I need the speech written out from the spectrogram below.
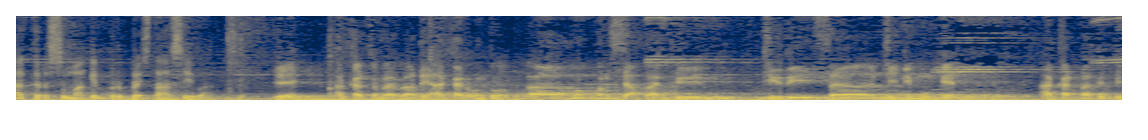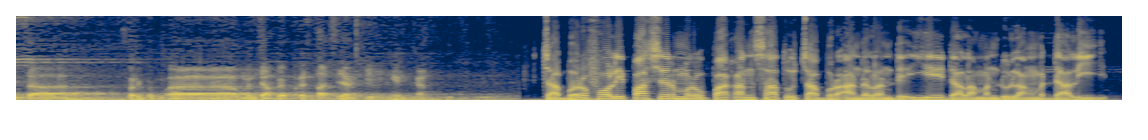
agar semakin berprestasi, Pak. Oke, agar semakin agar untuk uh, mempersiapkan diri, diri sedini mungkin agar nanti bisa ber, uh, mencapai prestasi yang diinginkan. Cabur voli pasir merupakan satu cabur andalan DIY dalam mendulang medali.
